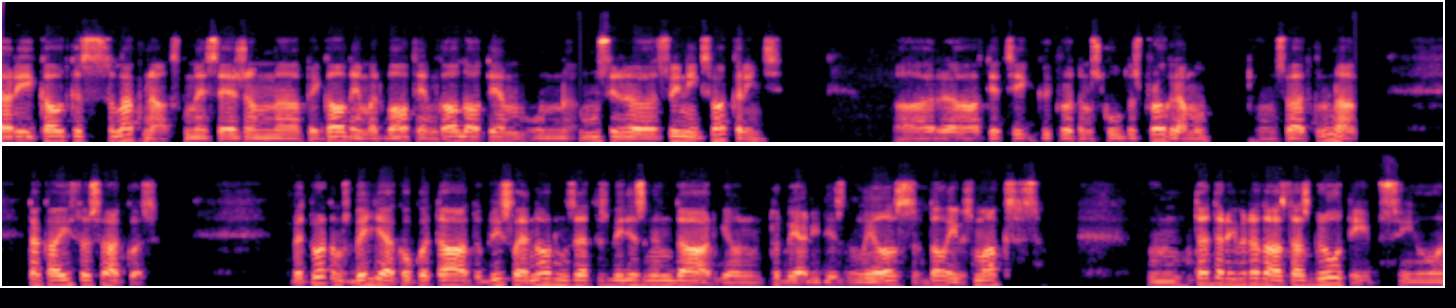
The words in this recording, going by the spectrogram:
arī kaut kas lepnāks, ka mēs sēžam pie galdiem ar baltiem galdautiem un mums ir svinīgs vakariņas ar attiecīgi, protams, kultūras programmu un svētku runām. Tā kā īstos svētkos. Bet, protams, Beļģijā kaut ko tādu Briselē organizēt, tas bija diezgan dārgi, tur bija arī diezgan liels dalības maksas. Un tad arī radās tās grūtības, jo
